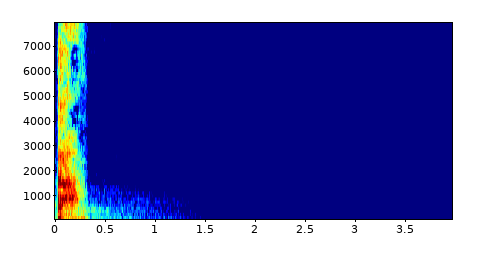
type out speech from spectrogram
com.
